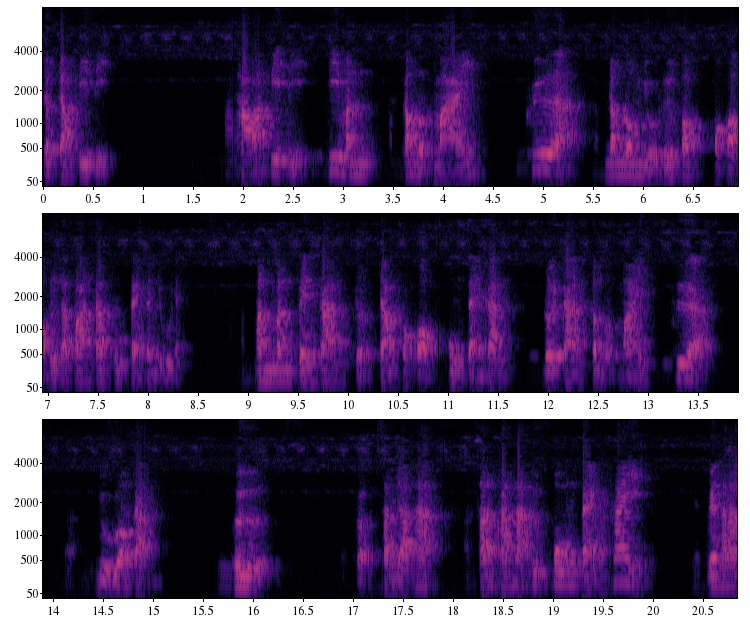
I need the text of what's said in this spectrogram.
จดจำปีติ ภาวะปีติที่มันกำหนดหมายเพื่อดำรงอยู่หรือประประกอบหรือกับการการปรุงแต่งกันอยู่เนี่ย มันมันเป็นการจดจำประกอบปรุงแต่งกัน โดยการกำหนดหมายเพื่ออยู่ร่วมกัน คือสัญญาธาตุสังขารธาตุคือปรุงแต่งให้เวทนา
